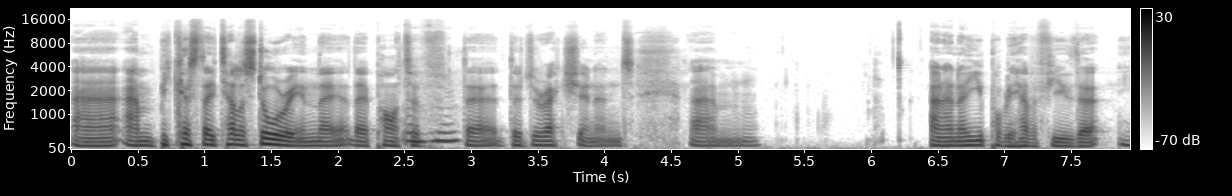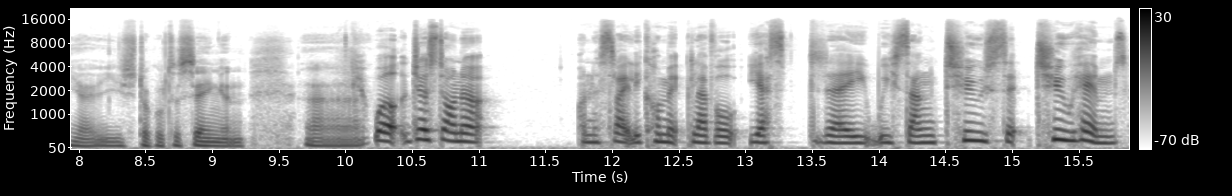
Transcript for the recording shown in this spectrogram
uh, and because they tell a story and they're they're part Mhm. of the the direction and um. And I know you probably have a few that you know you struggle to sing, and uh, Well, just on a on a slightly comic level, yesterday we sang two two hymns.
